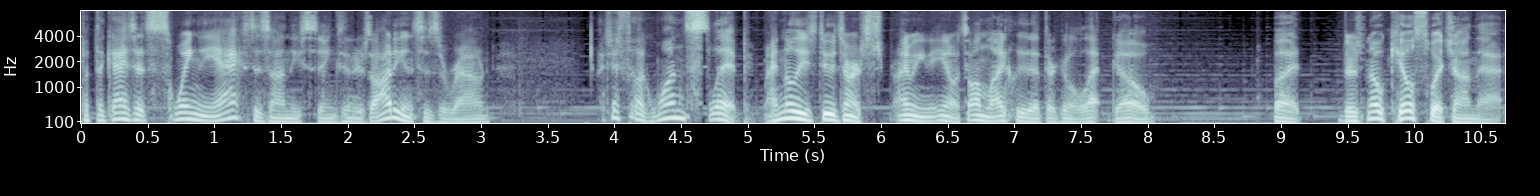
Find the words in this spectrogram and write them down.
But the guys that swing the axes on these things and there's audiences around, I just feel like one slip. I know these dudes aren't. I mean, you know, it's unlikely that they're going to let go, but there's no kill switch on that.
